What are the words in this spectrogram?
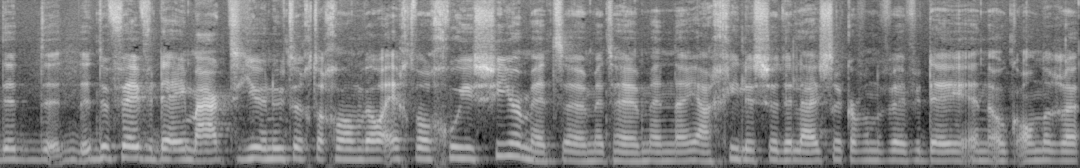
de, de, de VVD maakt hier in Utrecht toch gewoon wel echt wel goede sier met, uh, met hem. En ja, Gielissen, de lijsttrekker van de VVD... en ook andere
